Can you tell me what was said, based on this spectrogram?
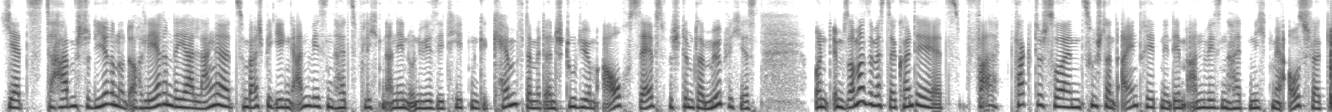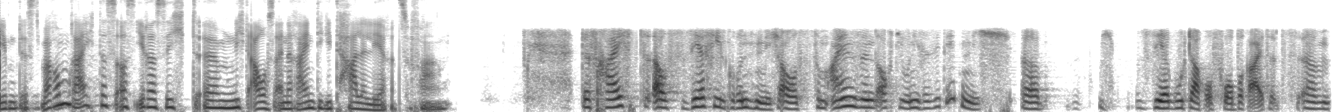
Jetzt haben Studierende und auch Lehrende ja lange zum Beispiel gegen Anwesenheitspflichten an den Universitäten gekämpft, damit ein Studium auch selbstbestimmter möglich ist. Und im Sommersemester könnte ja jetzt faktisch so ein Zustand eintreten, in dem Anwesenheit nicht mehr ausschlaggebend ist. Warum reicht das aus Ihrer Sicht ähm, nicht aus, eine rein digitale Lehre zu fahren? Das reicht aus sehr vielen Gründen nicht aus. Zum einen sind auch die Universitäten nicht äh, sehr gut darauf vorbereitet. Ähm,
